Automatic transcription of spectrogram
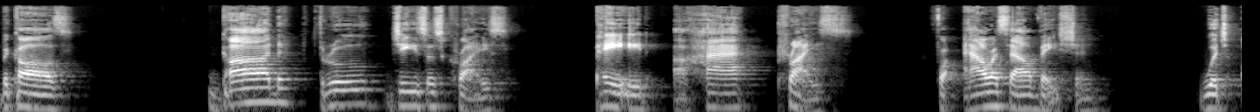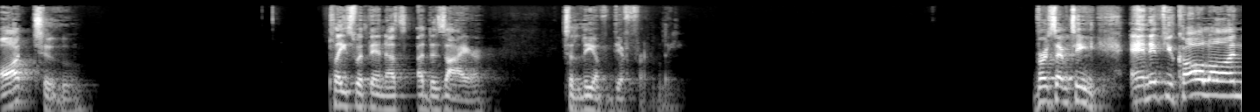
Because God, through Jesus Christ, paid a high price for our salvation which ought to place within us a desire to live differently. Verse 17, and if you call on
